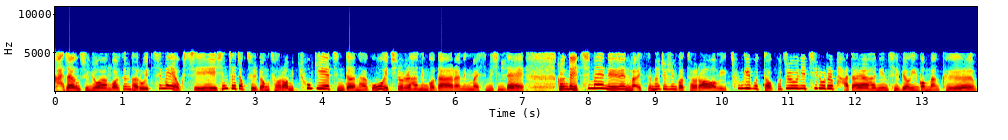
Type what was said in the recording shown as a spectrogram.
가장 중요한 것은 바로 이 치매 역시 신체적 질병처럼 초기에 진단하고 이 치료를 하는 거다라는 말씀이신데 그런데 이 치매는 말씀해 주신 것처럼 이 초기부터 꾸준히 치료를 받아야 하는 질병인 것만큼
